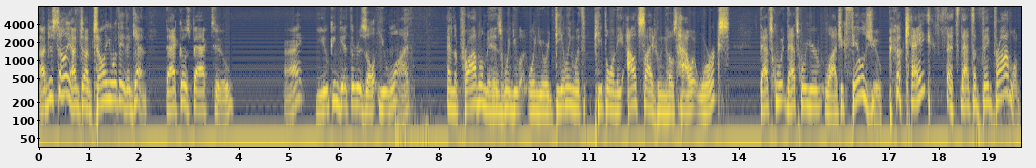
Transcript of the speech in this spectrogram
I'm just telling you. I'm, I'm telling you what they. Again, that goes back to. All right, you can get the result you want, and the problem is when you when you are dealing with people on the outside who knows how it works. That's where that's where your logic fails you. Okay, that's that's a big problem.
